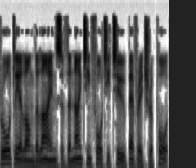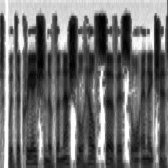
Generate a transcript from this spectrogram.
broadly along the lines of the 1942 Beveridge Report, with the creation of the National Health Service or NHS.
